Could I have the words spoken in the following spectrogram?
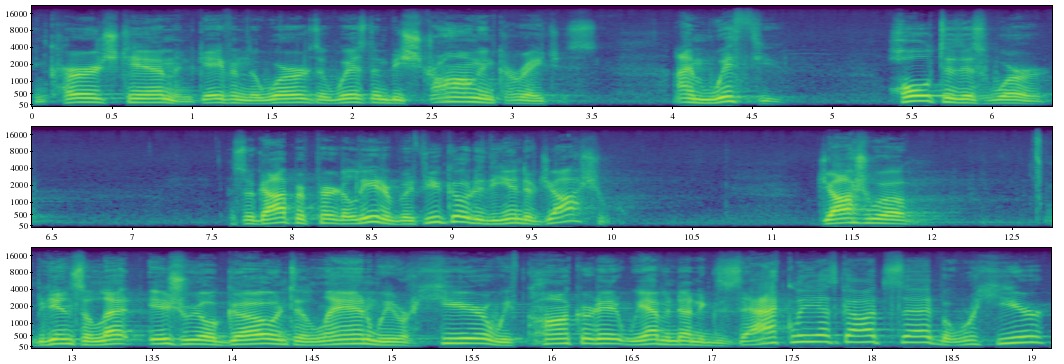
encouraged him and gave him the words of wisdom be strong and courageous. I'm with you. Hold to this word. And so God prepared a leader. But if you go to the end of Joshua, Joshua begins to let Israel go into the land. We were here, we've conquered it. We haven't done exactly as God said, but we're here.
